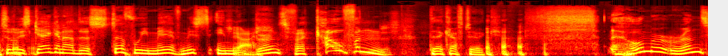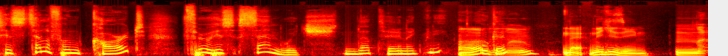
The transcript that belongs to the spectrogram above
Zullen we eens kijken naar de stuff we may have missed in Graag. Burns verkaufen? De kraftwerk. Homer runs his telephone card through his sandwich. Dat herinner ik me niet. Oké. Nee, niet gezien. Nee.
